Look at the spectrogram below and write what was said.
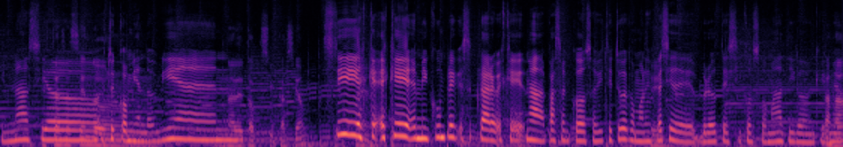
gimnasio, Estás haciendo estoy un- comiendo bien. Una detoxicación. Sí, es que, es que en mi cumple, claro, es que nada, pasan cosas, ¿viste? Tuve como una Sí. especie de brote psicosomático en que me,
